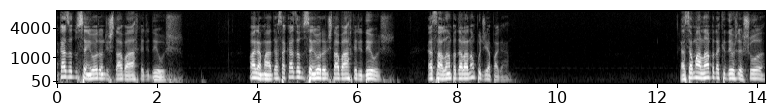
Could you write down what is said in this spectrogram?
casa do Senhor, onde estava a arca de Deus. Olha, amado, essa casa do Senhor, onde estava a arca de Deus, essa lâmpada ela não podia apagar. Essa é uma lâmpada que Deus deixou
